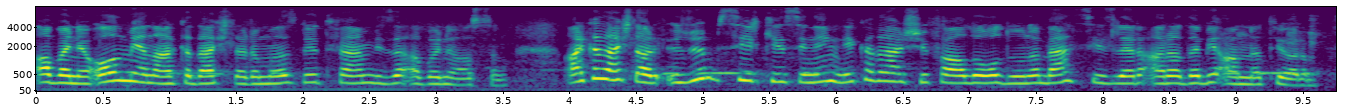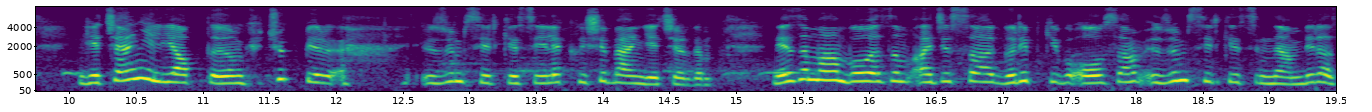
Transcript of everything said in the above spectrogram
Abone olmayan arkadaşlarımız lütfen bize abone olsun. Arkadaşlar üzüm sirkesinin ne kadar şifalı olduğunu ben sizlere arada bir anlatıyorum. Geçen yıl yaptığım küçük bir üzüm sirkesiyle kışı ben geçirdim. Ne zaman boğazım acısa, grip gibi olsam üzüm sirkesinden biraz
